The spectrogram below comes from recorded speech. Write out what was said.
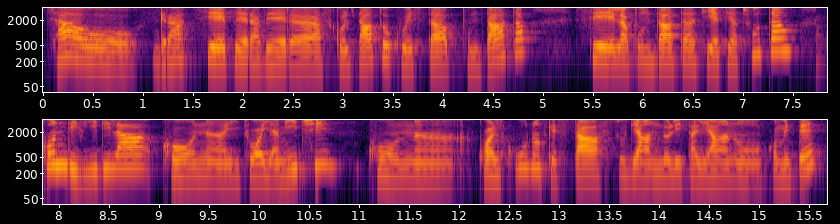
Ciao, grazie per aver ascoltato questa puntata. Se la puntata ti è piaciuta, condividila con i tuoi amici, con qualcuno che sta studiando l'italiano come te.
